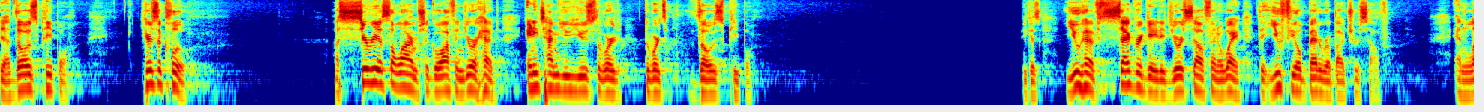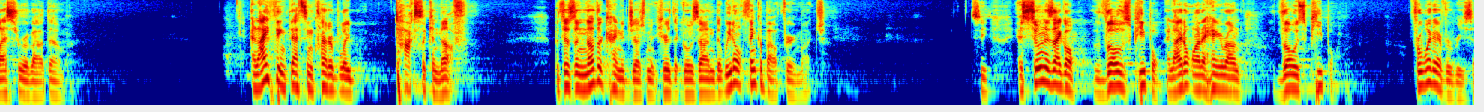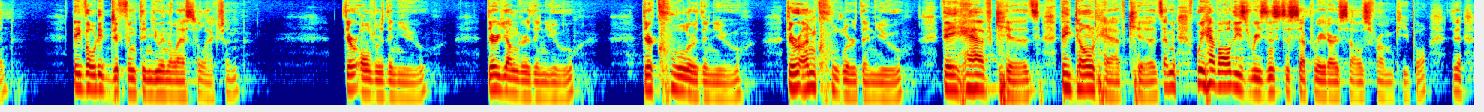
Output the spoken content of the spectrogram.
Yeah, those people. Here's a clue. A serious alarm should go off in your head anytime you use the word the words those people. Because you have segregated yourself in a way that you feel better about yourself and lesser about them. And I think that's incredibly toxic enough. But there's another kind of judgment here that goes on that we don't think about very much. See, as soon as I go, those people, and I don't want to hang around those people, for whatever reason, they voted different than you in the last election. They're older than you. They're younger than you. They're cooler than you. They're uncooler than you. They have kids. They don't have kids. I mean, we have all these reasons to separate ourselves from people.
